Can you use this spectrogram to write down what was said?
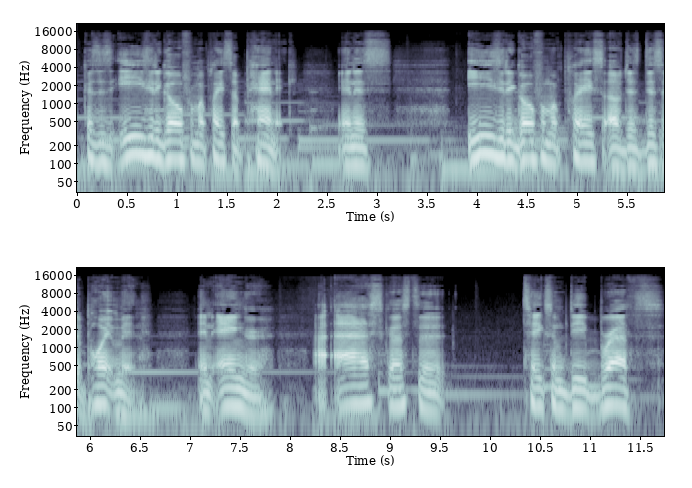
because it's easy to go from a place of panic and it's easy to go from a place of just disappointment and anger. I ask us to take some deep breaths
